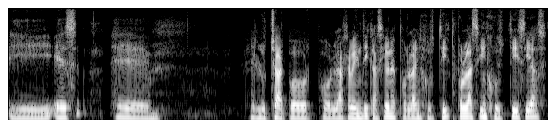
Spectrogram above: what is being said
y es eh, luchar por, las reivindicaciones, por, la por las injusticias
